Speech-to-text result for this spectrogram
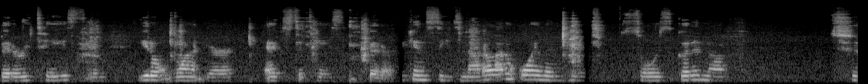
bittery taste. And you don't want your eggs to taste bitter. You can see it's not a lot of oil in here. So it's good enough to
